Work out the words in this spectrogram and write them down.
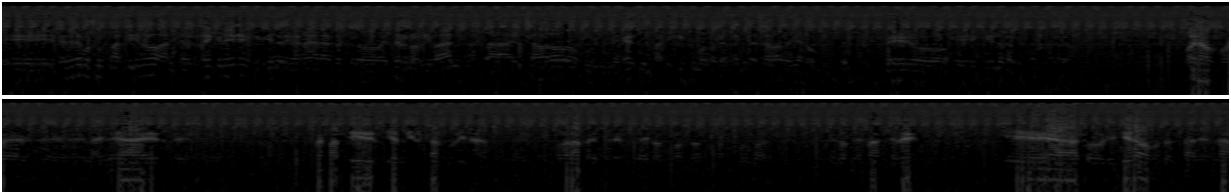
eh, tendremos un partido ante el Recre que viene de ganar a nuestro eterno rival. Hasta el sábado me cae simpaticísimo porque el Recre el sábado ya no. Pero, eh, ¿qué es lo que has visto? Bueno, pues eh, la idea es eh, repartir 10.000 cartulinas en toda la preferencia de los fondos, en las curvas, que es donde más se ve. Y eh, a todo lo que quiera vamos a estar en la,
